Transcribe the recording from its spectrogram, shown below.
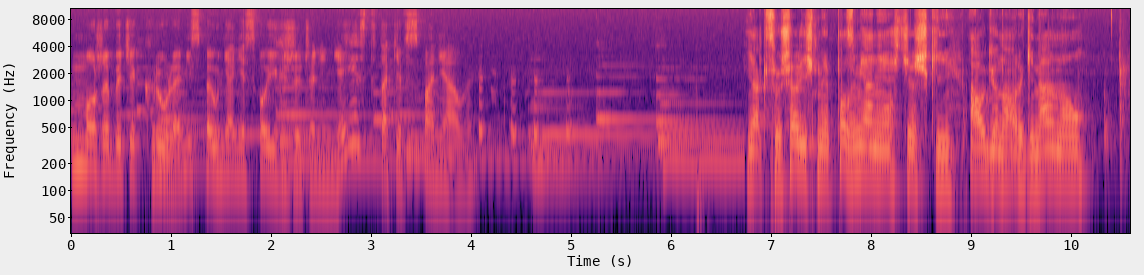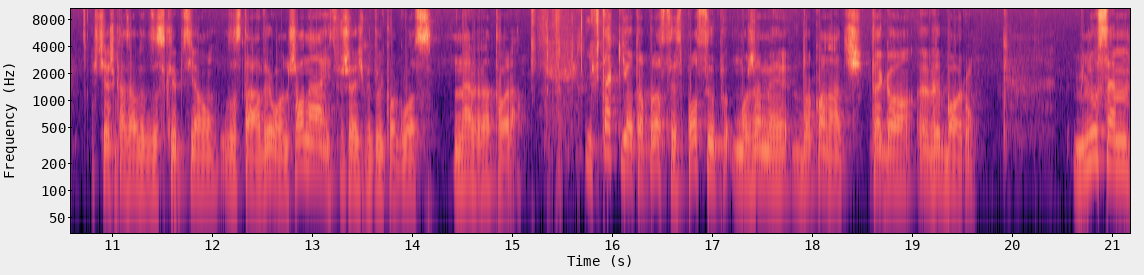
Może bycie królem i spełnianie swoich życzeń nie jest takie wspaniałe? Jak słyszeliśmy, po zmianie ścieżki audio na oryginalną, ścieżka z audiodeskrypcją została wyłączona i słyszeliśmy tylko głos narratora. I w taki oto prosty sposób możemy dokonać tego wyboru. Minusem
